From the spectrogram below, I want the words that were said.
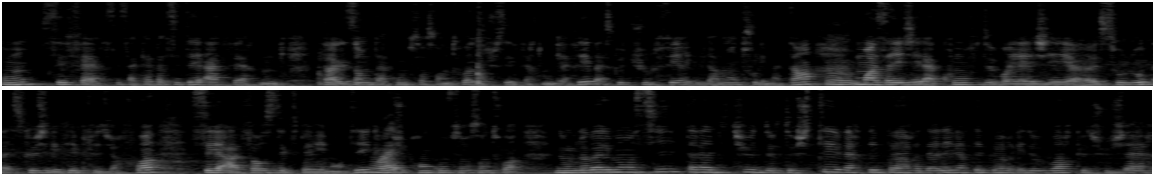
qu'on sait faire, c'est sa capacité à faire. Donc, par exemple, tu as confiance en toi que tu sais faire ton café parce que tu le fais régulièrement tous les matins. Mm. Moi, ça y est, j'ai la conf de voyager euh, solo parce que je l'ai fait plusieurs fois. C'est à force d'expérimenter que Ouais. tu prends confiance en toi. Donc, globalement, si tu as l'habitude de te jeter vers tes peurs, d'aller vers tes peurs et de voir que tu gères,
